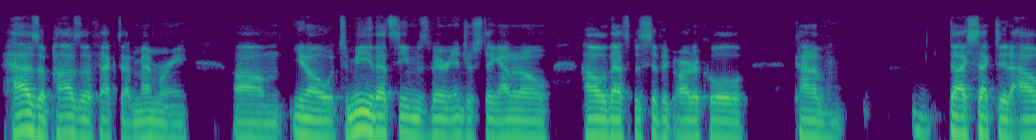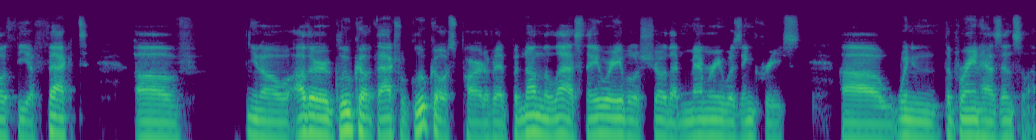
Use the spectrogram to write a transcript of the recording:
has a positive effect on memory. Um, you know, to me, that seems very interesting. I don't know how that specific article kind of dissected out the effect of you know other glucose the actual glucose part of it but nonetheless they were able to show that memory was increased uh, when the brain has insulin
